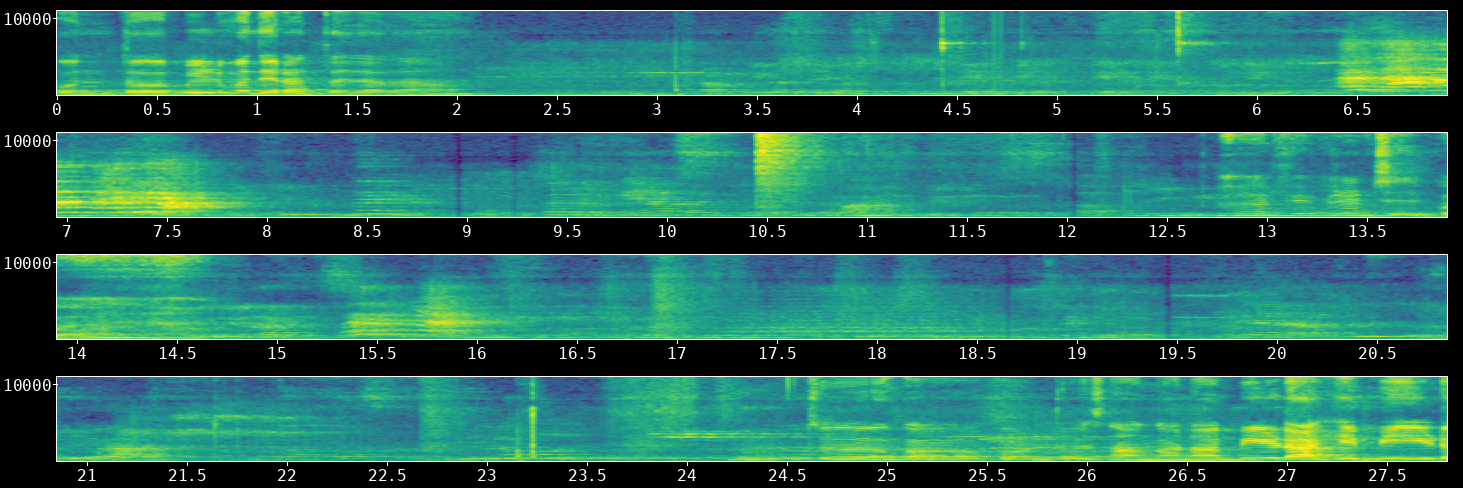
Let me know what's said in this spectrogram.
कोणतं? बीडमध्ये राहतं दादा. हॅपी फ्रेंडशिप बाय सांगा ना बीड आहे बीड.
